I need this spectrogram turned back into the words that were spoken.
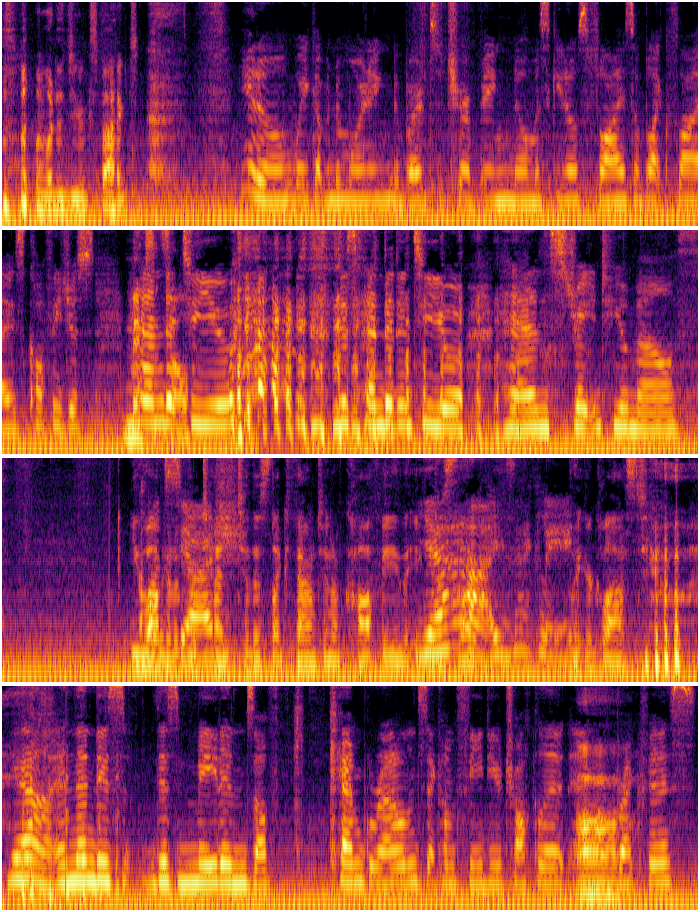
what did you expect? You know, wake up in the morning, the birds are chirping, no mosquitoes, flies or black flies. Coffee just Mix handed itself. to you. just handed into your hand, straight into your mouth. You walk out of your tent to this like fountain of coffee that you can just like exactly. put your glass to. Yeah, and then these these maidens of campgrounds that come feed you chocolate and Ah. breakfast.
